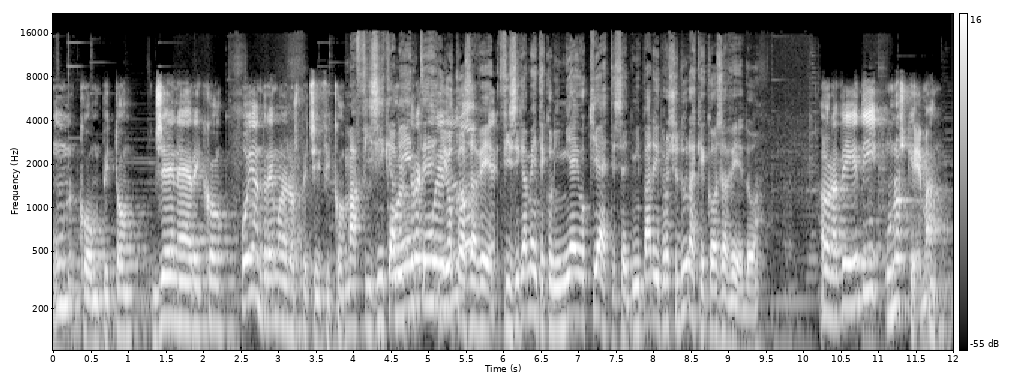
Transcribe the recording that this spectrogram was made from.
un compito generico. Poi andremo nello specifico. Ma fisicamente io cosa vedo? È... Fisicamente con i miei occhietti, se mi parli di procedura, che cosa vedo? Allora, vedi uno schema.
